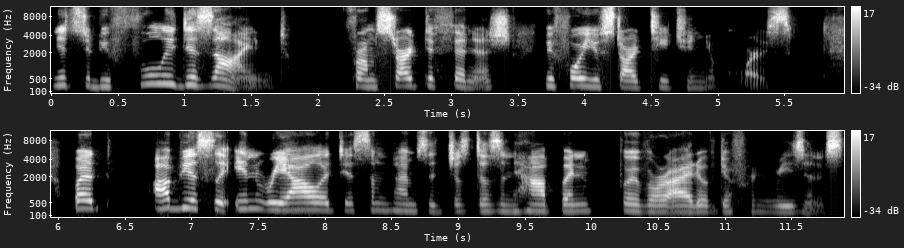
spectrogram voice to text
needs to be fully designed from start to finish before you start teaching your course. But obviously, in reality, sometimes it just doesn't happen for a variety of different reasons.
